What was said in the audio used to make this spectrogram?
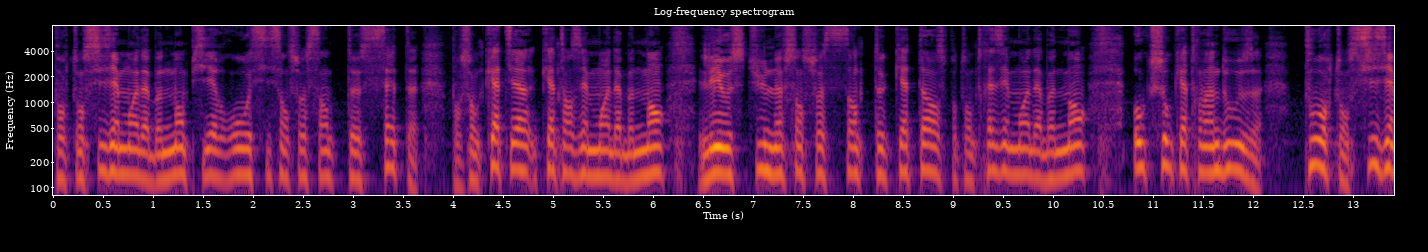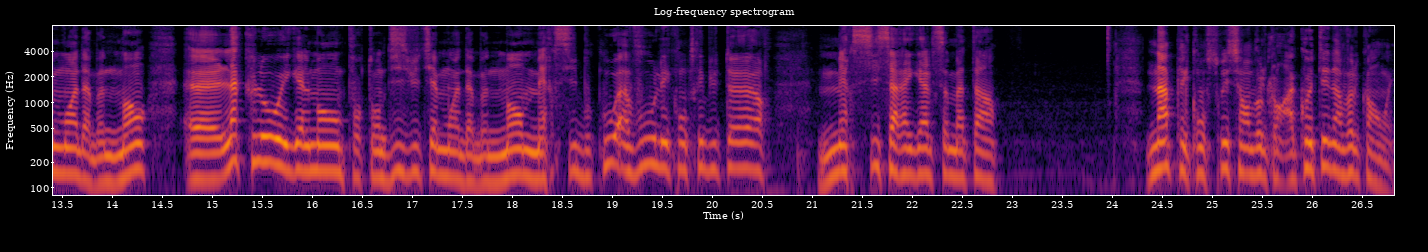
pour ton sixième mois d'abonnement. Pierrot 667 pour son quatorzième mois d'abonnement. Léostu 974 pour ton treizième mois d'abonnement. Oxo 92 pour ton sixième mois d'abonnement. Euh, également pour ton dix-huitième mois d'abonnement. Merci beaucoup à vous les contributeurs. Merci, ça régale ce matin. Naples est construit sur un volcan, à côté d'un volcan, oui.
